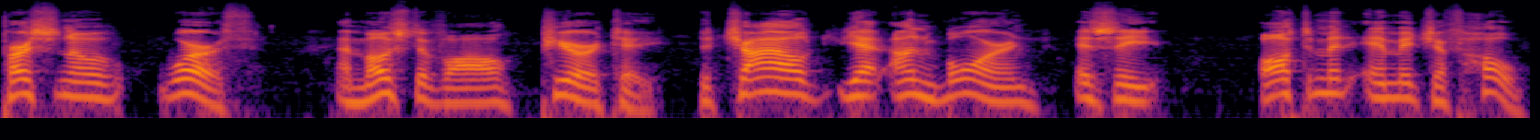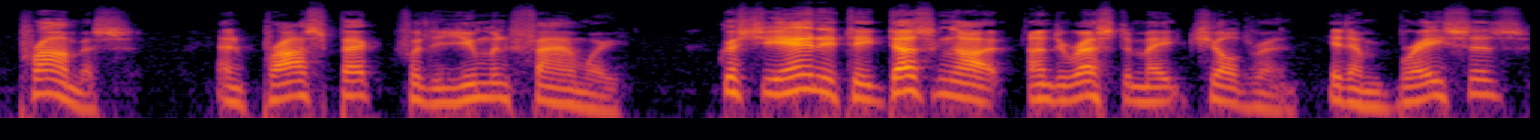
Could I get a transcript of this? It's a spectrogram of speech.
personal worth, and most of all, purity. The child yet unborn is the ultimate image of hope, promise, and prospect for the human family. Christianity does not underestimate children. It embraces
